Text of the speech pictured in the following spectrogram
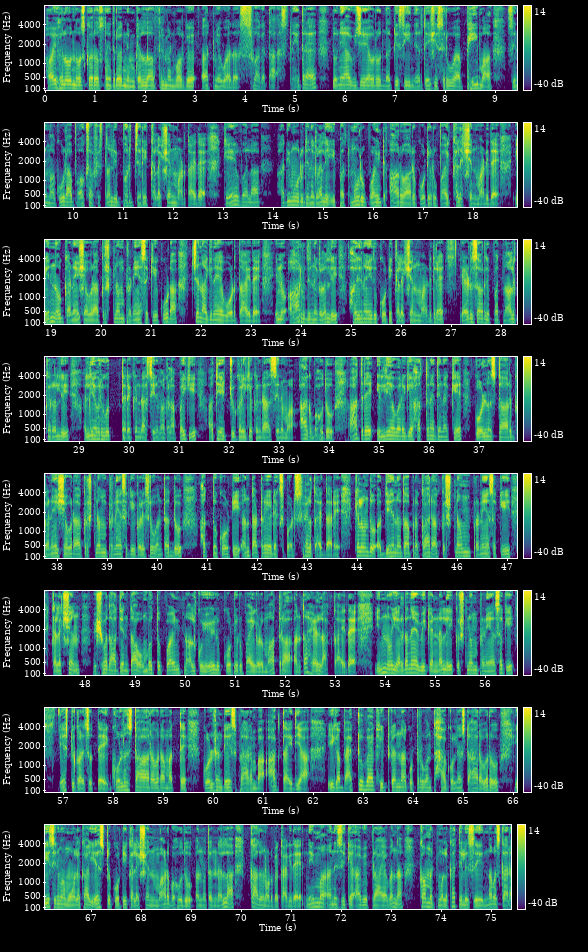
Hi, hello, ನಮಸ್ಕಾರ ಸ್ನೇಹಿತರೆ, ನಿಮಗೆಲ್ಲ ಫಿಲ್ಮ್ ಆ್ಯಂಡ್ ಮೋರ್ಗೆ ಆತ್ಮೀಯವಾದ ಸ್ವಾಗತ. ಸ್ನೇಹಿತರೆ ದುನಿಯಾ ವಿಜಯ್ ಅವರು ನಟಿಸಿ ನಿರ್ದೇಶಿಸಿರುವ ಭೀಮಾ ಸಿನಿಮಾ ಕೂಡ ಬಾಕ್ಸ್ ಆಫೀಸ್ನಲ್ಲಿ ಭರ್ಜರಿ ಕಲೆಕ್ಷನ್ ಮಾಡ್ತಾ ಇದೆ. ಕೇವಲ ಹದಿಮೂರು ದಿನಗಳಲ್ಲಿ ಇಪ್ಪತ್ತ್ಮೂರು ಪಾಯಿಂಟ್ ಆರು ಆರು ಕೋಟಿ ರೂಪಾಯಿ ಕಲೆಕ್ಷನ್ ಮಾಡಿದೆ. ಇನ್ನು ಗಣೇಶ್ ಅವರ ಕೃಷ್ಣಂ ಪ್ರಣಯಸಖಿ ಕೂಡ ಚೆನ್ನಾಗಿಯೇ ಓಡ್ತಾ ಇದೆ. ಇನ್ನು ಆರು ದಿನಗಳಲ್ಲಿ ಹದಿನೈದು ಕೋಟಿ ಕಲೆಕ್ಷನ್ ಮಾಡಿದರೆ ಎರಡು ಸಾವಿರದ ಇಪ್ಪತ್ತ್ನಾಲ್ಕರಲ್ಲಿ ಅಲ್ಲಿಯವರೆಗೂ ತೆರೆ ಕಂಡ ಸಿನಿಮಾಗಳ ಪೈಕಿ ಅತಿ ಹೆಚ್ಚು ಗಳಿಕೆ ಕಂಡ ಸಿನಿಮಾ ಆಗಬಹುದು. ಆದರೆ ಇಲ್ಲಿಯವರೆಗೆ ಹತ್ತನೇ ದಿನಕ್ಕೆ ಗೋಲ್ಡನ್ ಸ್ಟಾರ್ ಗಣೇಶ್ ಅವರ ಕೃಷ್ಣಂ ಪ್ರಣಯಸಖಿ ಗಳಿಸಿರುವಂಥದ್ದು ಹತ್ತು ಕೋಟಿ ಅಂತ ಟ್ರೇಡ್ ಎಕ್ಸ್ಪರ್ಟ್ಸ್ ಹೇಳ್ತಾ ಇದ್ದಾರೆ. ಕೆಲವೊಂದು ಅಧ್ಯಯನದ ಪ್ರಕಾರ ಕೃಷ್ಣಂ ಪ್ರಣಯಸಖಿ ಕಲೆಕ್ಷನ್ ವಿಶ್ವದಾದ್ಯಂತ ಒಂಬತ್ತು ಪಾಯಿಂಟ್ ನಾಲ್ಕು ಏಳು ಕೋಟಿ ರೂಪಾಯಿಗಳು ಮಾತ್ರ ಅಂತ ಹೇಳಲಾಗ್ತಾ ಇದೆ. ಇನ್ನು ಎರಡನೇ ವೀಕೆಂಡ್ನಲ್ಲಿ ಕೃಷ್ಣಂ ಪ್ರಣಯಸಖಿ ಎಷ್ಟು ಗಳಿಸುತ್ತೆ? ಗೋಲ್ಡನ್ ಸ್ಟಾರ್ ಅವರ ಮತ್ತೆ ಗೋಲ್ಡನ್ ಡೇಸ್ ಪ್ರಾರಂಭ ಆಗ್ತಾ ಇದೆಯಾ? ಈಗ ಬ್ಯಾಕ್ ಟು ಬ್ಯಾಕ್ ಹಿಟ್ಗಳನ್ನು ಕೊಟ್ಟಿರುವಂತಹ ಗೋಲ್ಡನ್ ಸ್ಟಾರ್ ಅವರು ಈ ಸಿನಿಮಾ ಮೂಲಕ ಎಷ್ಟು ಕೋಟಿ ಕಲೆಕ್ಷನ್ ಮಾಡಬಹುದು ಅನ್ನೋದನ್ನೆಲ್ಲ ಕಾದು ನೋಡಬೇಕಾಗಿದೆ. ನಿಮ್ಮ ಅನಿಸಿಕೆ, ಅಭಿಪ್ರಾಯವನ್ನು ಕಾಮೆಂಟ್ ಮೂಲಕ ತಿಳಿಸಿ. ನಮಸ್ಕಾರ.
